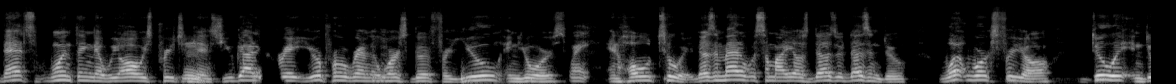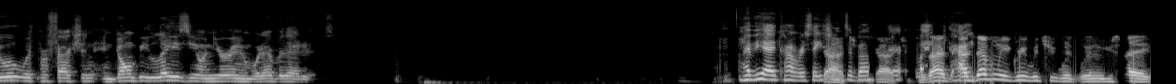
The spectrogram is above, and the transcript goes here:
that's one thing that we always preach Mm. against you got to create your program that Mhm. works good for you and yours Right. and hold to it. It doesn't matter what somebody else does or doesn't do. What works for y'all, do it and do it with perfection and don't be lazy on your end, whatever that is. Have you had conversations Gotcha, about gotcha. that? Like I, how I you- definitely agree with you with, when you say.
